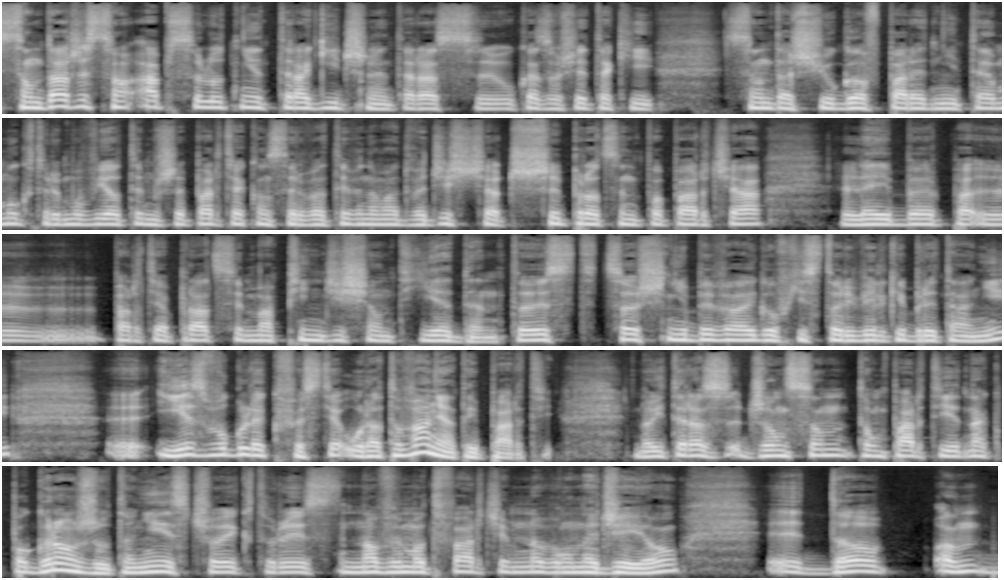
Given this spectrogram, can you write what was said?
Sondaże są absolutnie tragiczne. Teraz ukazał się taki sondaż YouGov parę dni temu, który mówi o tym, że Partia Konserwatywna ma 23% poparcia, Labour, y, Partia Pracy ma 51%. To jest coś niebywałego w historii Wielkiej Brytanii y, jest w ogóle kwestia uratowania tej partii. No i teraz Johnson tą partię jednak pogrążył. To nie jest człowiek, który jest nowym otwarciem, nową nadzieją. Y, do on,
